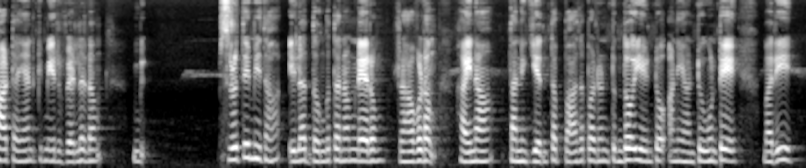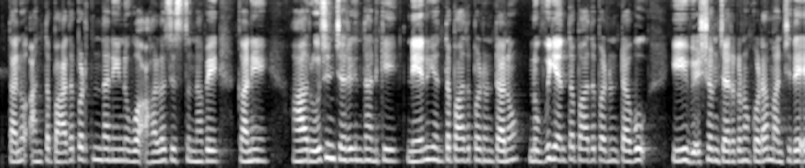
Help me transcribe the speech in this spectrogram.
ఆ టయానికి మీరు వెళ్ళడం శృతి మీద ఇలా దొంగతనం నేరం రావడం అయినా తను ఎంత బాధపడుంటుందో ఏంటో అని అంటూ ఉంటే మరి తను అంత బాధపడుతుందని నువ్వు ఆలోచిస్తున్నావే. కానీ ఆ రోజున జరిగిన దానికి నేను ఎంత బాధపడుంటానో నువ్వు ఎంత బాధపడుంటావు? ఈ విషయం జరగడం కూడా మంచిదే.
